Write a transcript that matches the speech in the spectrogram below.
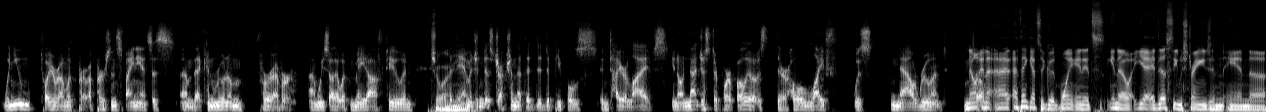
when you toy around with per- a person's finances um, that can ruin them forever. Um, we saw that with madoff too and sure, the yeah. damage and destruction that that did to people's entire lives. You know not just their portfolio it was their whole life was now ruined. No, so. and I, I, think that's a good point, and it's you know yeah, it does seem strange, and and uh,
